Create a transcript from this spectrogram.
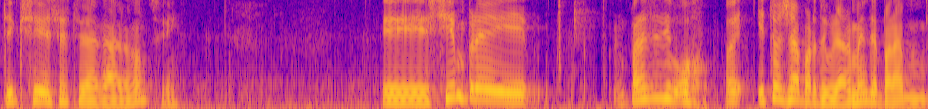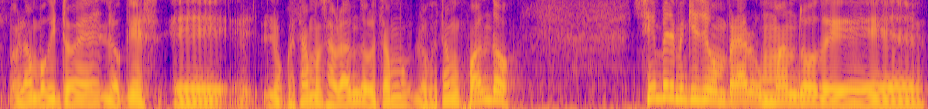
C es este de acá, ¿no? Sí. Eh, siempre para este tipo, eh, esto ya particularmente para hablar un poquito de lo que es eh, lo que estamos hablando, lo que estamos, jugando. Siempre me quise comprar un mando de,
